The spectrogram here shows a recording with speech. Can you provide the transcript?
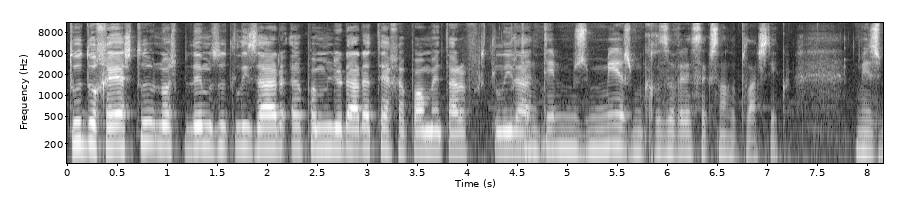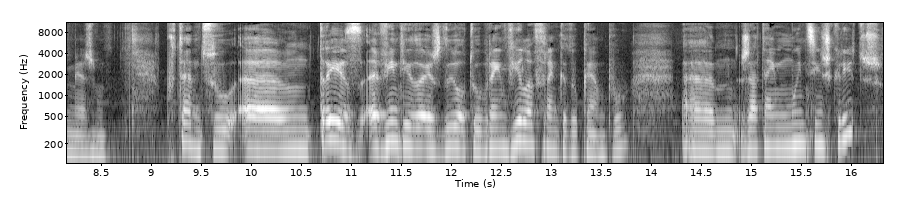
Tudo o resto nós podemos utilizar uh, para melhorar a terra, para aumentar a fertilidade. Portanto, temos mesmo que resolver essa questão do plástico. Mesmo, mesmo. Portanto, um, 13 a 22 de outubro em Vila Franca do Campo, já tem muitos inscritos?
